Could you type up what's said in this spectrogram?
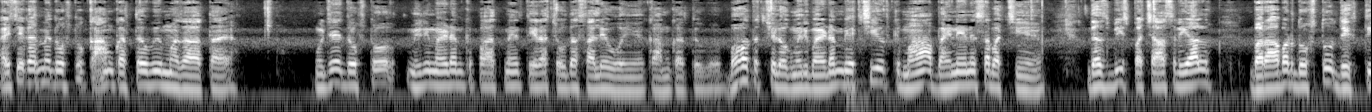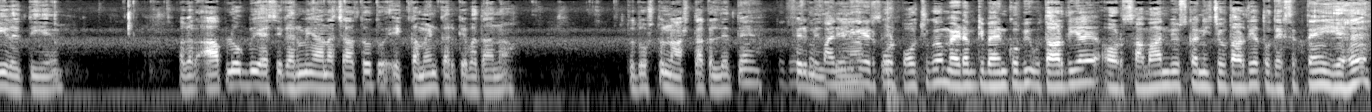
ऐसे घर में दोस्तों काम करते हुए मज़ा आता है। मुझे दोस्तों, मेरी मैडम के पास में तेरह चौदह सालें हुए हैं काम करते हुए। बहुत अच्छे लोग, मेरी मैडम भी अच्छी है, उसकी माँ, बहनें ने सब अच्छी हैं। दस, बीस, पचास रियाल बराबर दोस्तों देखती रहती हैं। अगर आप लोग भी ऐसे घर में आना चाहते हो तो एक कमेंट करके बताना। तो दोस्तों नाश्ता कर लेते हैं तो फिर मिलते फाइनली एयरपोर्ट पहुँच चुका मैडम की बहन को भी उतार दिया है और सामान भी उसका नीचे उतार दिया तो देख सकते हैं ये है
